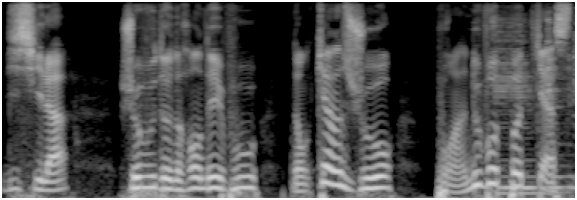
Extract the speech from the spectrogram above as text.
D'ici là, je vous donne rendez-vous dans 15 jours pour un nouveau podcast.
